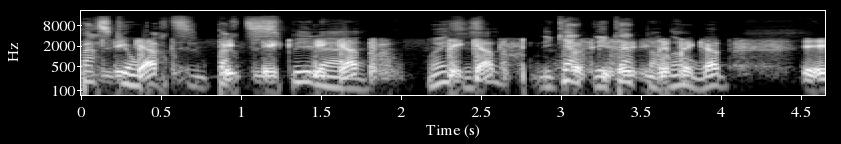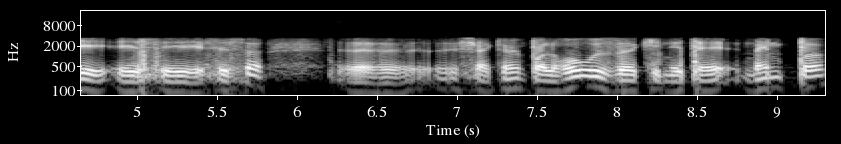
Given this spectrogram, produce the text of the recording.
parce qu'ils ont participé les, quatre. les, quatre. les quatre. Les quatre, Et, c'est ça. chacun, Paul Rose, qui n'était même pas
